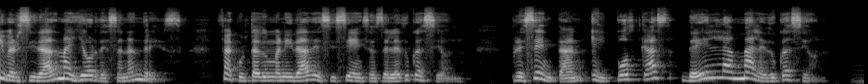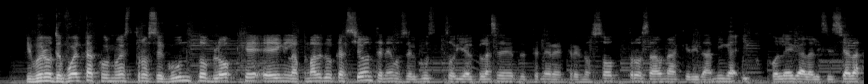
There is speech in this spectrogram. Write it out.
Universidad Mayor de San Andrés, Facultad de Humanidades y Ciencias de la Educación, presentan el podcast de La Mala Educación. Y bueno, de vuelta con nuestro segundo bloque en La Mala Educación, tenemos el gusto y el placer de tener entre nosotros a una querida amiga y colega, la licenciada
